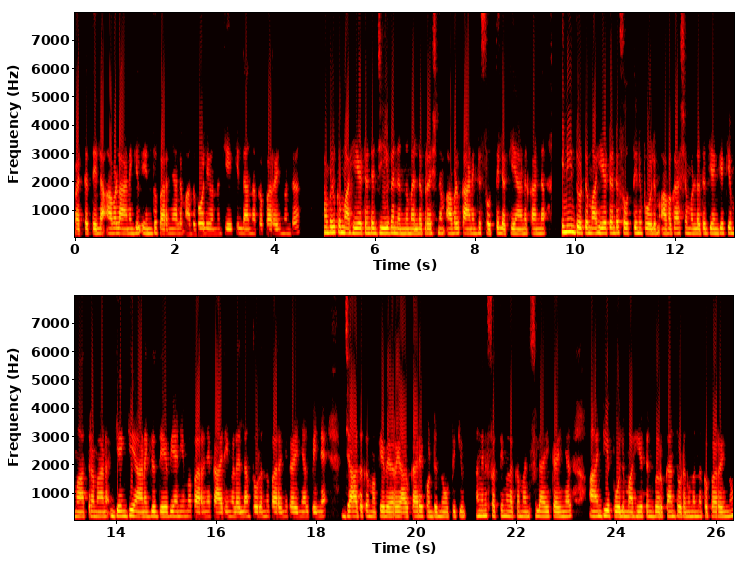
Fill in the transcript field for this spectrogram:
പറ്റത്തില്ല. അവളാണെങ്കിൽ എന്തു പറഞ്ഞാലും അതുപോലെയൊന്നും കേൾക്കില്ല എന്നൊക്കെ പറയുന്നുണ്ട്. അവൾക്ക് മഹിയേട്ടന്റെ ജീവൻ എന്നുമല്ല പ്രശ്നം. അവൾക്കാണെങ്കിൽ സ്വത്തിലൊക്കെയാണ് കണ്ണ്. ഇനിയും തൊട്ട് മഹിയേട്ടന്റെ സ്വത്തിന് പോലും അവകാശമുള്ളത് ഗംഗയ്ക്ക് മാത്രമാണ്. ഗംഗയാണെങ്കിൽ ദേവ്യാനിയമ്മ പറഞ്ഞ കാര്യങ്ങളെല്ലാം തുറന്നു പറഞ്ഞു കഴിഞ്ഞാൽ പിന്നെ ജാതകമൊക്കെ വേറെ ആൾക്കാരെ കൊണ്ട് നോപ്പിക്കും. അങ്ങനെ സത്യങ്ങളൊക്കെ മനസ്സിലായി കഴിഞ്ഞാൽ ആന്റിയെ പോലും മഹിയേട്ടൻ വെറുക്കാൻ തുടങ്ങുമെന്നൊക്കെ പറയുന്നു.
